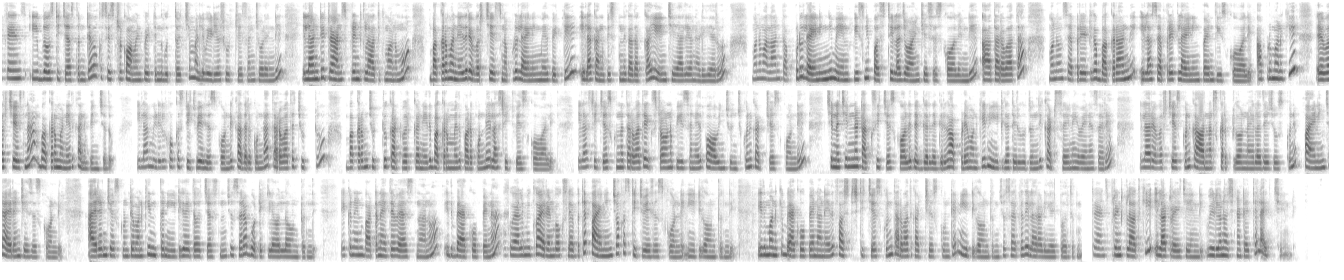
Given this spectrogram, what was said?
Hi friends ఈ blouse stitch చేస్తుంటే ఒక సిస్టర్ కామెంట్ పెట్టింది గుర్తొచ్చి మళ్ళీ వీడియో షూట్ చేశాను చూడండి. ఇలాంటి ట్రాన్స్పరెంట్ క్లాత్కి మనము బకరం అనేది రివర్స్ చేసినప్పుడు లైనింగ్ మీద పెట్టి ఇలా కనిపిస్తుంది కదక్క ఏం చేయాలి అని అడిగారు. మనం అలాంటప్పుడు లైనింగ్ని మెయిన్ పీస్ని ఫస్ట్ ఇలా జాయిన్ చేసేసుకోవాలండి. ఆ తర్వాత మనం సెపరేట్గా బకరాన్ని ఇలా సెపరేట్ లైనింగ్ పైన తీసుకోవాలి. అప్పుడు మనకి రివర్స్ చేసిన బకరం అనేది కనిపించదు. ఇలా మిడిల్కి ఒక స్టిచ్ వేసేసుకోండి కదలకుండా తర్వాత చుట్టూ బకరం చుట్టూ కట్ వర్క్ అనేది బకరం మీద పడకుండా ఇలా స్టిచ్ వేసుకోవాలి. ఇలా స్టిచ్ చేసుకున్న తర్వాత ఎక్స్ట్రా ఉన్న పీస్ అనేది పావించి ఉంచుకొని కట్ చేసుకోండి. చిన్న చిన్న టక్స్ ఇచ్చేసుకోవాలి. దగ్గర దగ్గరగా అప్పుడే మనకి నీట్గా తిరుగుతుంది. కట్స్ అయినా ఏవైనా సరే. ఇలా రివర్స్ చేసుకొని కార్నర్స్ కరెక్ట్గా ఉన్నాయి అదే చూసుకొని పైనుంచి ఐరన్ చేసేసుకోండి. ఐరన్ చేసుకుంటే మనకి ఇంత నీట్గా అయితే వచ్చేస్తుంది. చూసారా? బొటిక్ లెవెల్లో ఉంటుంది. ఇక నేను బటన్ అయితే వేస్తున్నాను. ఇది బ్యాక్ ఓపెన్ ఒకవేళ మీకు ఐరన్ బాక్స్ లేకపోతే పైనుంచి ఒక స్టిచ్ వేసేసుకోండి. నీట్గా ఉంటుంది. ఇది మనకి బ్యాక్ ఓపెన్ అనేది ఫస్ట్ స్టిచ్ చేసుకుని తర్వాత కట్ చేసుకుంటే నీట్గా ఉంటుంది. చూసారు కదా? ఇలా రెడీ అయిపోతుంది. ట్రాన్స్పరెంట్ క్లాత్కి ఇలా ట్రై చేయండి. వీడియో నచ్చినట్టయితే లైక్ చేయండి.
